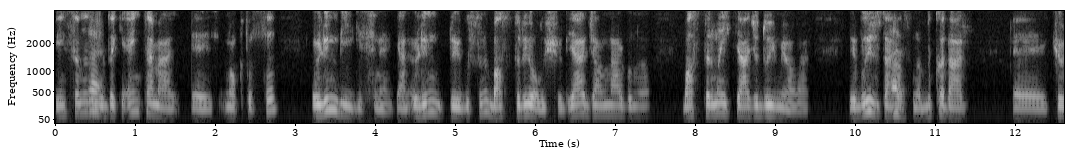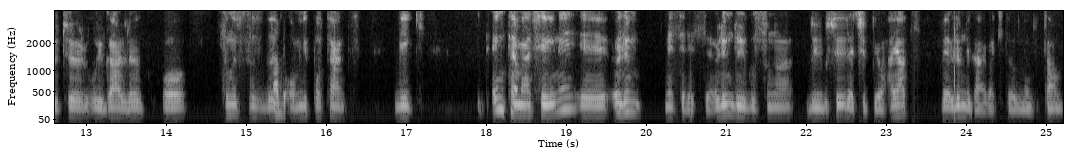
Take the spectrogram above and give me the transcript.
insanın evet. buradaki en temel e, noktası ölüm bilgisine yani ölüm duygusunu bastırıyor oluşu. Diğer canlılar bunu bastırma ihtiyacı duymuyorlar. Ve bu yüzden evet. aslında bu kadar e, kültür, uygarlık, o sınırsızlık, Tabii. omnipotentlik en temel şeyini e, ölüm meselesi, ölüm duygusuna duygusuyla çıkıyor. Hayat ve ölümdü galiba kitabın adı tam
